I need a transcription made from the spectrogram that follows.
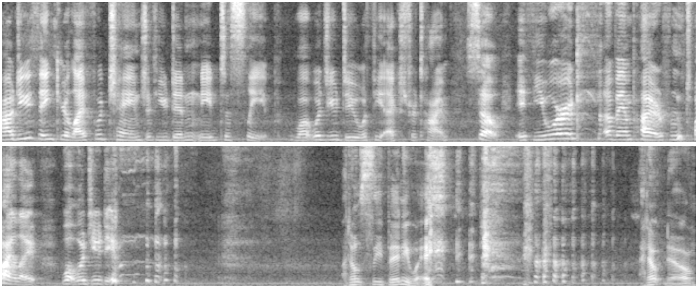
How do you think your life would change if you didn't need to sleep? What would you do with the extra time? So, if you were a vampire from Twilight, what would you do? I don't sleep anyway. I don't know.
